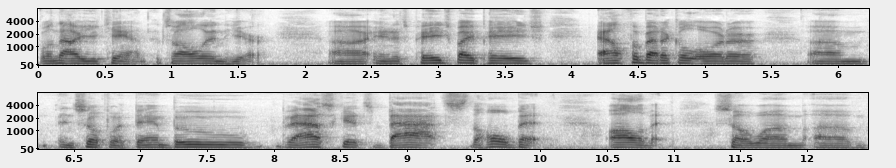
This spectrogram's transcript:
Well, now you can. It's all in here, uh, and it's page by page, alphabetical order. um, and so forth. Bamboo baskets, bats, the whole bit, all of it. So um, um,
